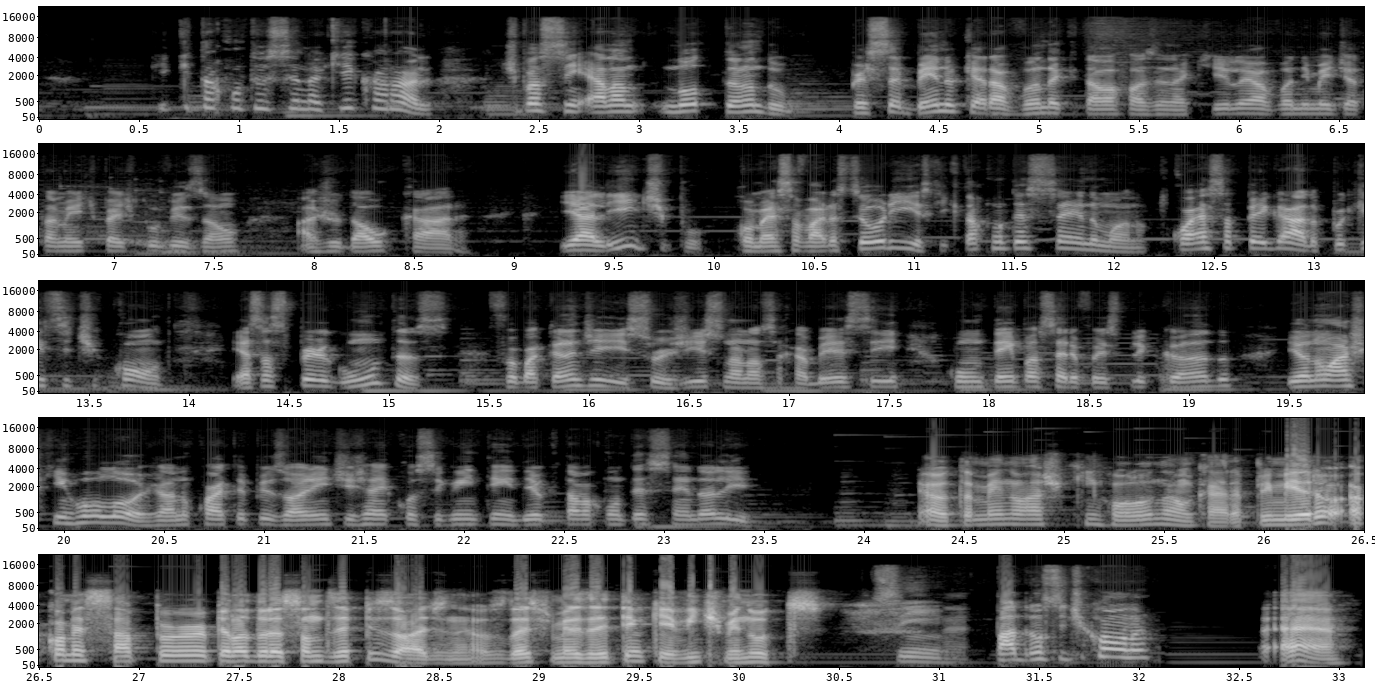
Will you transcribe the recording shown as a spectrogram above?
O que, que tá acontecendo aqui, caralho? Tipo assim, ela notando, percebendo que era a Wanda que tava fazendo aquilo, e a Wanda imediatamente pede pro Visão ajudar o cara. E ali, tipo, começa várias teorias. O que, que tá acontecendo, mano? Qual é essa pegada? Por que sitcom? E essas perguntas, foi bacana de surgir isso na nossa cabeça e com o tempo a série foi explicando. E eu não acho que enrolou. Já no quarto episódio a gente já conseguiu entender o que tava acontecendo ali. É, eu também não acho que enrolou, não, cara. Primeiro, a começar por, pela duração dos episódios, né? Os dois primeiros ali tem o quê? 20 minutos? Sim. É. Padrão sitcom, né? É.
